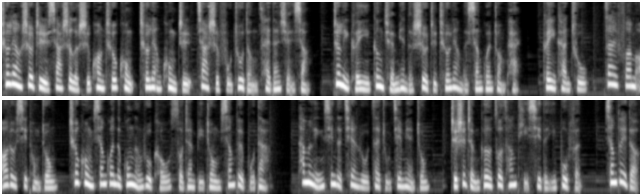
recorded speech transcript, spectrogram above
车辆设置下设了实况车控、车辆控制、驾驶辅助等菜单选项。这里可以更全面的设置车辆的相关状态。可以看出，在 Flyme Auto 系统中，车控相关的功能入口所占比重相对不大，它们零星的嵌入在主界面中，只是整个座舱体系的一部分。相对的，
